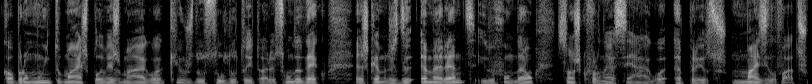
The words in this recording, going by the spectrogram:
cobram muito mais pela mesma água que os do sul do território. Segundo a DECO, as câmaras de Amarante e do Fundão são as que fornecem a água a preços mais elevados.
